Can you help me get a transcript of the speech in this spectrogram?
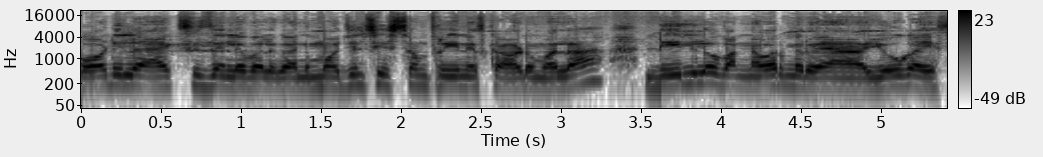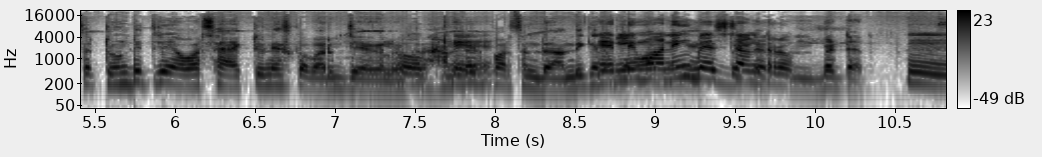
బాడీలో ఆక్సిజన్ లెవెల్ కానీ మజిల్ సిస్టమ్ ఫ్రీనెస్ కావడం వల్ల డైలీలో వన్ అవర్ మీరు యోగా చేస్తే ట్వంటీ త్రీ అవర్స్ యాక్టివ్నెస్గా వర్క్ చేయగలుగుతారు. హండ్రెడ్ పర్సెంట్ అందుకే morning best అంటారు. బెటర్ Hmm.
